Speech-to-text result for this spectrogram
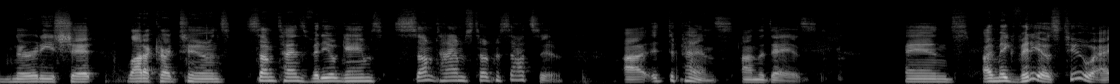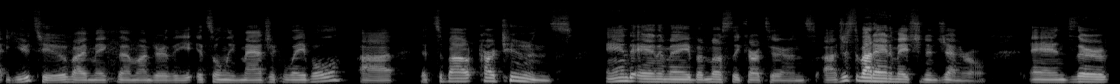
nerdy shit, a lot of cartoons, sometimes video games, sometimes tokusatsu. Uh, it depends on the days. And I make videos too at YouTube. I make them under the It's Only Magic label. Uh, it's about cartoons and anime, but mostly cartoons. Uh, just about animation in general. And they're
